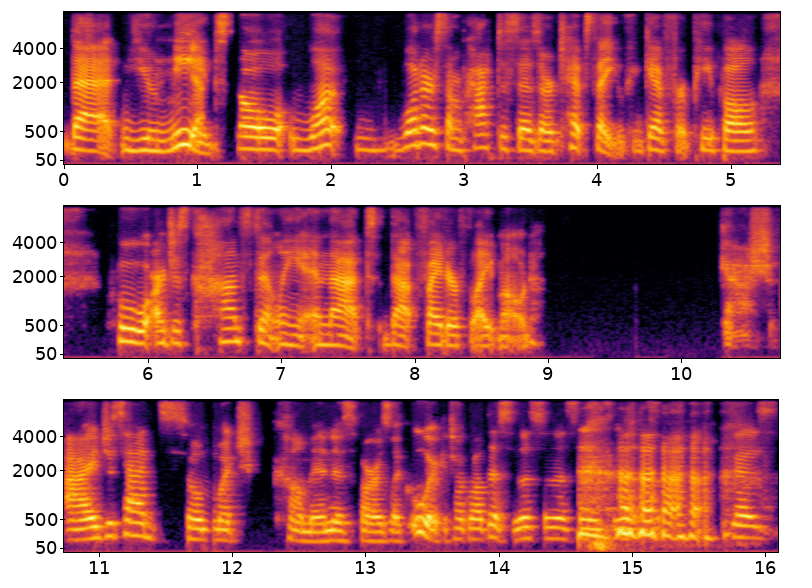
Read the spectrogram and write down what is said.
that you need yeah. so what what are some practices or tips that you could give for people who are just constantly in that that fight or flight mode. Gosh i just had so much come in as far as like oh i could talk about this and this and this, and this, and this. because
